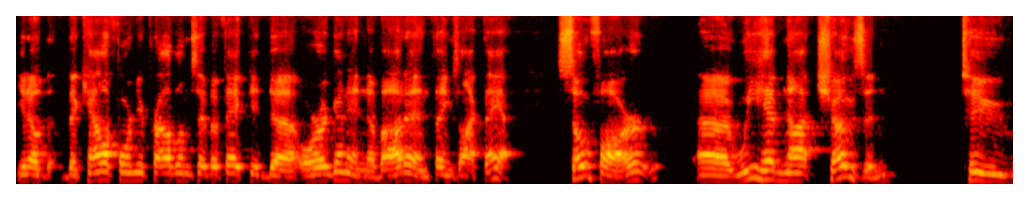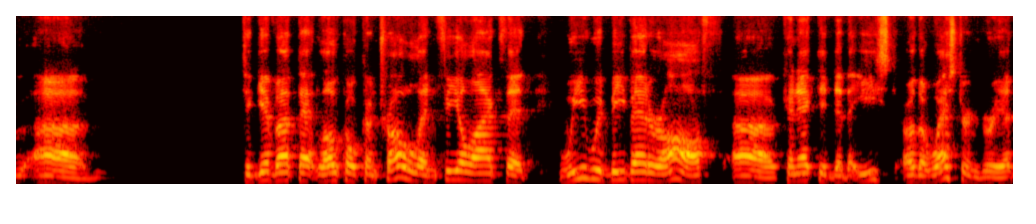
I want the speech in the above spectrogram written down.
you know the, the California problems have affected uh, Oregon and Nevada and things like that. So far, uh, we have not chosen to uh, to give up that local control and feel like that we would be better off uh, connected to the east or the western grid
